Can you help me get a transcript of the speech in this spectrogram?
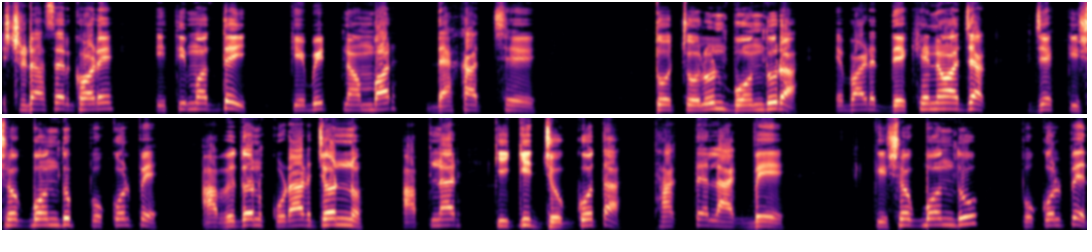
স্ট্যাটাসের ঘরে ইতিমধ্যেই কেবিট নাম্বার দেখাচ্ছে। তো চলুন বন্ধুরা, এবারে দেখে নেওয়া যাক যে কৃষক বন্ধু প্রকল্পে আবেদন করার জন্য আপনার কি কি যোগ্যতা থাকতে লাগবে। কৃষক বন্ধু প্রকল্পের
